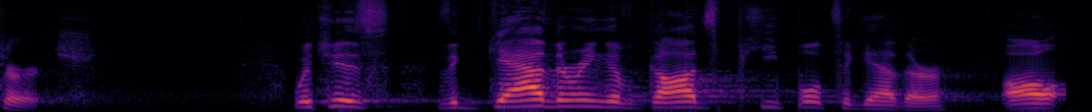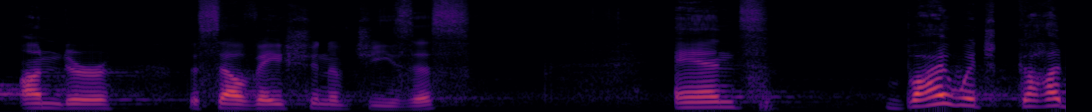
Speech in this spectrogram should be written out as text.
church, which is the gathering of God's people together, all under the salvation of Jesus, and by which God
